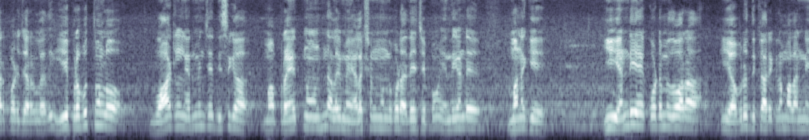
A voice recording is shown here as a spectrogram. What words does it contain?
ఏర్పాటు జరగలేదు. ఈ ప్రభుత్వంలో వాటిని నిర్మించే దిశగా మా ప్రయత్నం ఉంటుంది. అలాగే మేము ఎలక్షన్ ముందు కూడా అదే చెప్పాం. ఎందుకంటే మనకి ఈ ఎన్డీఏ కూటమి ద్వారా ఈ అభివృద్ధి కార్యక్రమాలన్నీ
